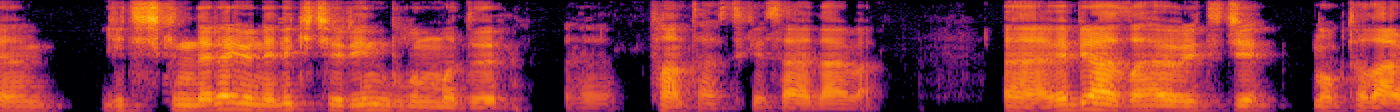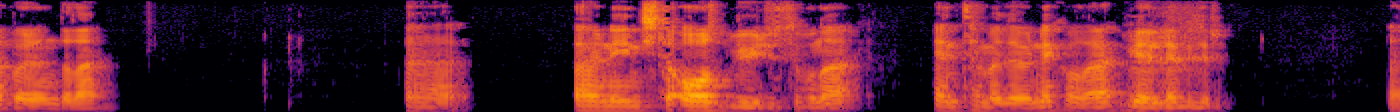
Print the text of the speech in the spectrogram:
e, yetişkinlere yönelik içeriğin bulunmadığı e, fantastik eserler var. E, ve biraz daha öğretici noktalar barındıran. E, örneğin işte Oz Büyücüsü buna en temel örnek olarak verilebilir. E,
